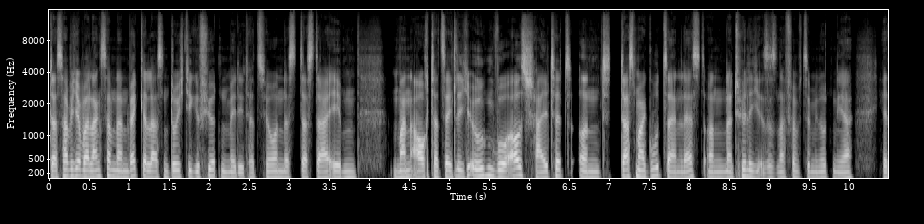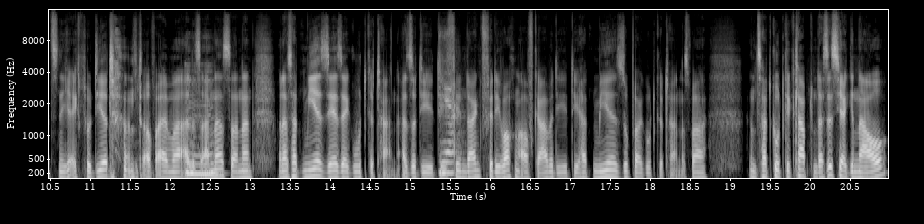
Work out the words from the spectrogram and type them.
das habe ich aber langsam dann weggelassen durch die geführten Meditationen, dass, dass da eben man auch tatsächlich irgendwo ausschaltet und das mal gut sein lässt. Und natürlich ist es nach 15 Minuten ja jetzt nicht explodiert und auf einmal alles mhm. anders, sondern und das hat mir sehr, sehr gut getan. Also die, die ja. vielen Dank für die Wochenaufgabe, die, die hat mir super gut getan. Das war, uns hat gut geklappt. Und das ist ja genau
